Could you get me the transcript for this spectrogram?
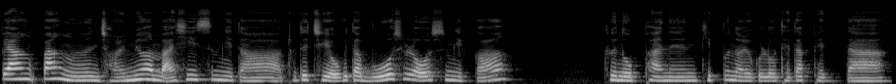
빵, 빵은 절묘한 맛이 있습니다. 도대체 여기다 무엇을 넣었습니까? 그 노파는 기쁜 얼굴로 대답했다.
